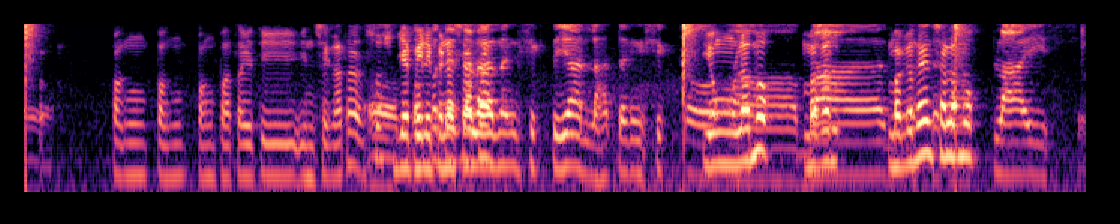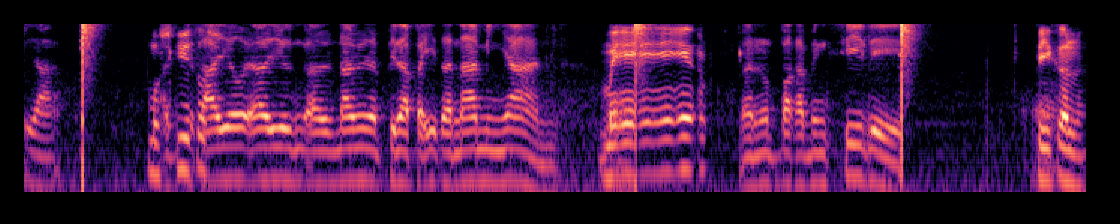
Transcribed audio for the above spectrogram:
Oo. Pang pang pangpatay ti insekata. Oh, Sus, diya Pilipinas ata. talaga ng insekto yan, lahat ng insekto. Yung ah, lamok, magan- bugs, maganda yan sa lamok. Flies, yan. Mosquitoes. At saka yung, ah, yung ano namin, pinapaitan namin yan. May Meron pa kaming sili, pickle.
